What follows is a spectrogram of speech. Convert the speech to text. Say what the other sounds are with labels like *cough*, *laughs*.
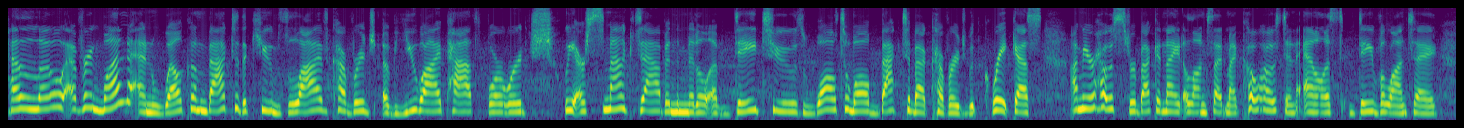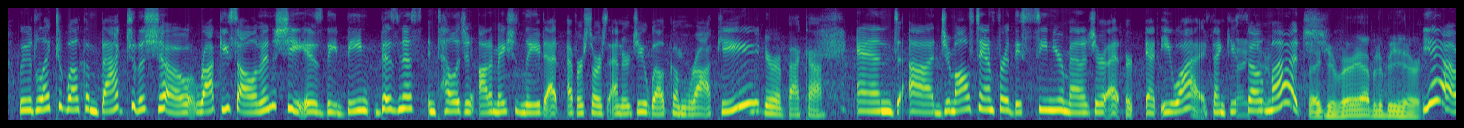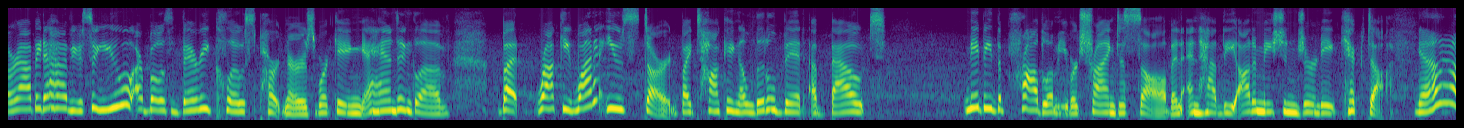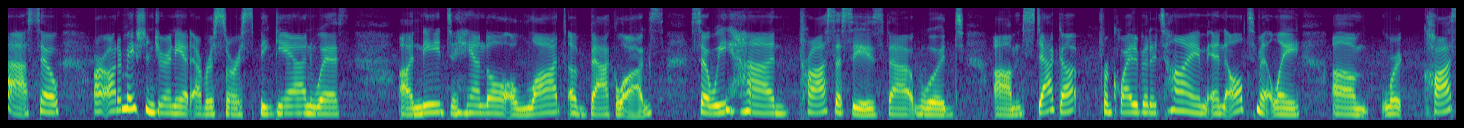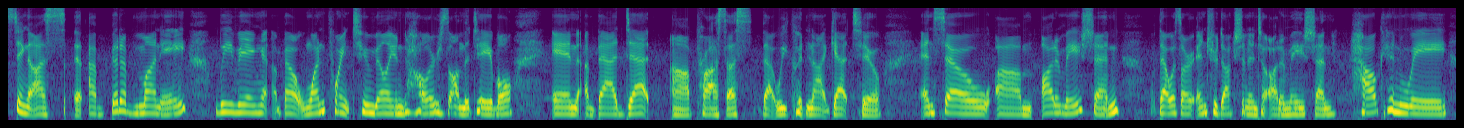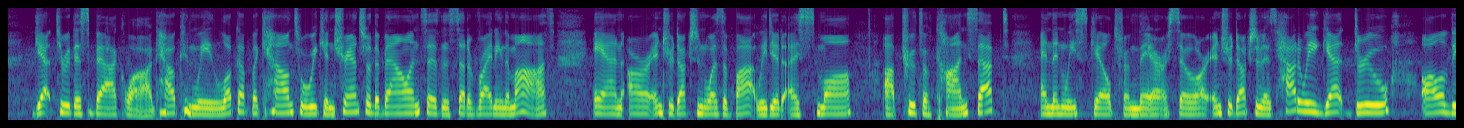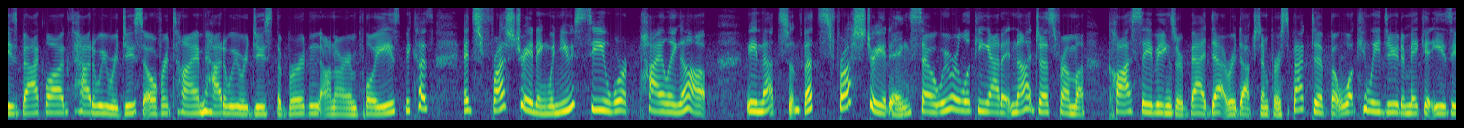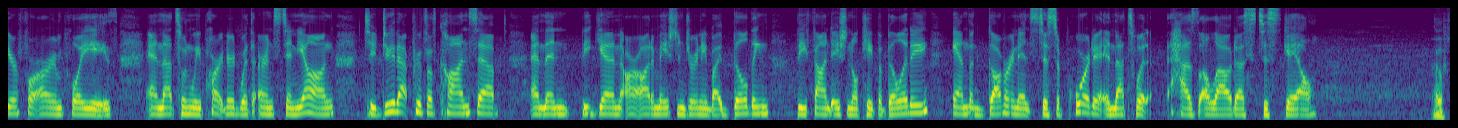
Hello, everyone, and welcome back to theCUBE's live coverage of UiPath Forward. We are smack dab in the middle of day two's wall-to-wall, back-to-back coverage with great guests. I'm your host, Rebecca Knight, alongside my co-host and analyst, Dave Vellante. We would like to welcome back to the show, Rockie Solomon. She is the Business Intelligent Automation Lead at Eversource Energy. Welcome, Rockie. Thank you, Rebecca. And uh, Jamaal Stanford, the Senior Manager at, at EY. Thank you Thank so you. much. Thank you. Very happy to be here. Yeah, we're happy to have you. So you are both very close partners working hand in glove. But Rockie, why don't you start by talking a little bit about maybe the problem you were trying to solve and, and how the automation journey kicked off? Yeah, so our automation journey at Eversource began with a need to handle a lot of backlogs. So we had processes that would um, stack up for quite a bit of time and ultimately um, were costing us a- bit of money, leaving about $1.2 million on the table in a bad debt uh, process that we could not get to. And so, um, automation, that was our introduction into automation. How can we get through this backlog? How can we look up accounts where we can transfer the balances instead of writing them off? And our introduction was a bot. We did a small uh, proof of concept and then we scaled from there. So, our introduction is how do we get through all of these backlogs? How do we reduce overtime? How do we reduce the burden on our employees? Because it's frustrating when you see work piling up. I mean, that's that's frustrating. So we were looking at it not just from a cost savings or bad debt reduction perspective, but what can we do to make it easier for our employees? And that's when we partnered with Ernst Young to do that proof of concept and then begin our automation journey by building the foundational capability and the governance to support it. And that's what has allowed us to scale.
